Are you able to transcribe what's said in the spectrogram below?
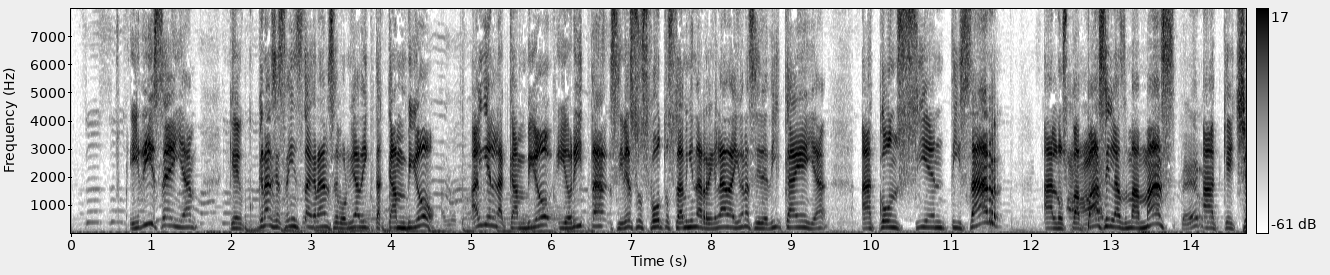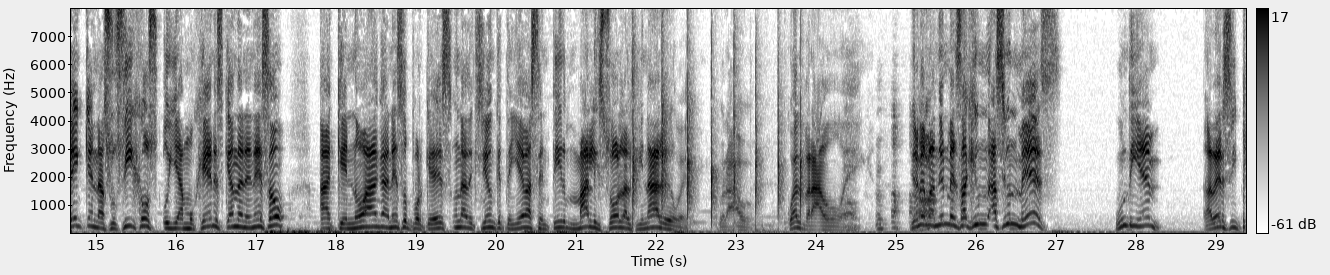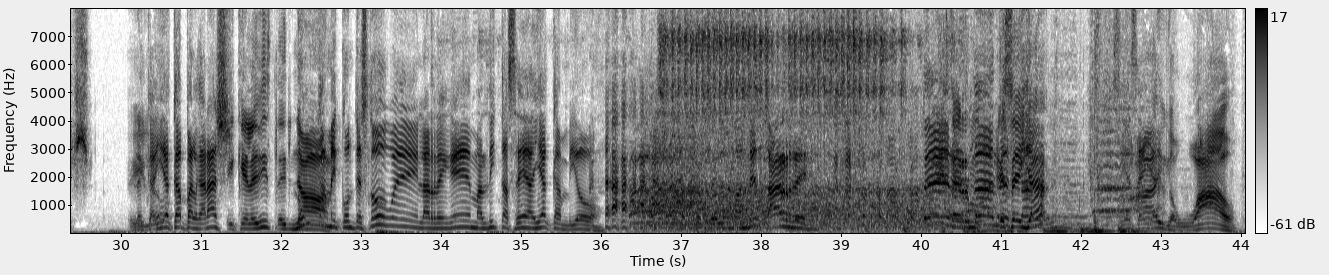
Y dice ella que gracias a Instagram se volvió adicta, cambió. Alguien la cambió y ahorita, si ves sus fotos, está bien arreglada y ahora se dedica a ella a concientizar a los papás y las mamás a que chequen a sus hijos y a mujeres que andan en eso, a que no hagan eso porque es una adicción que te lleva a sentir mal y sola al final, güey. Bravo. ¿Cuál bravo, güey? Yo le mandé un mensaje un- hace un mes. Un DM. A ver si psh, ¿Y le luego? caía acá para el garage. Y que le diste. Nunca No. me contestó, güey. La regué, maldita sea, ya cambió. Se lo mandé tarde. ¿Es, hermo- ¿dónde ¿Es ella? Sí, es ella. Ay, wow.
